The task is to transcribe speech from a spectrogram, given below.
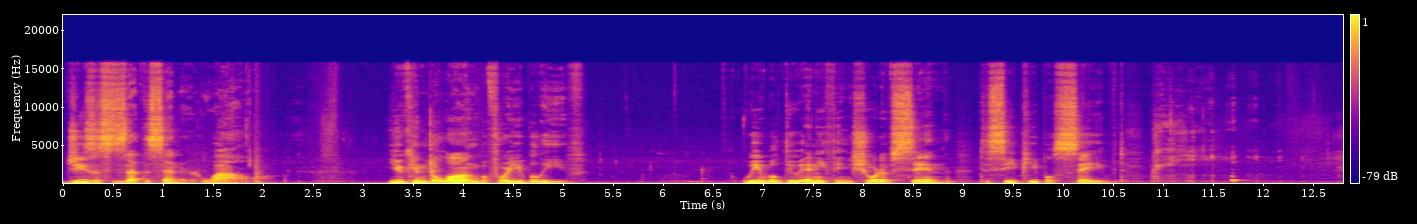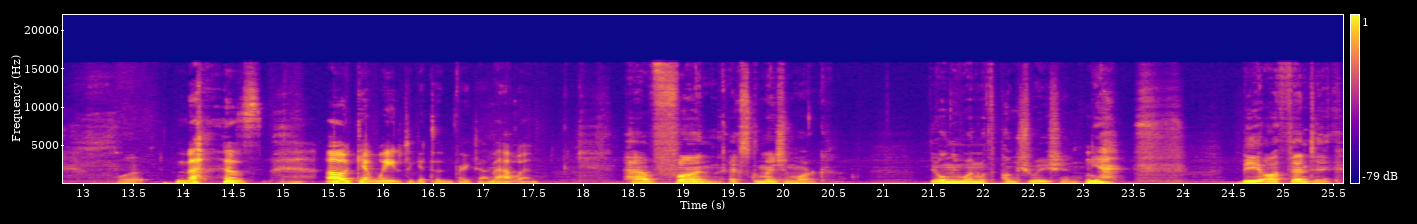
Jesus is at the center. Wow. You can belong before you believe. We will do anything short of sin to see people saved. what? That is Oh, I can't wait to get to break down that one. Have fun! Exclamation mark. The only one with punctuation. Yeah. Be authentic.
